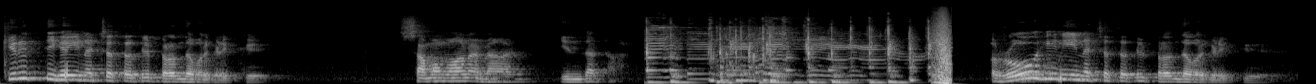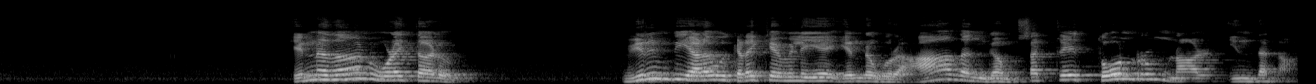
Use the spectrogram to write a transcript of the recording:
கிருத்திகை நட்சத்திரத்தில் பிறந்தவர்களுக்கு சமமான நாள் இந்த நாள். ரோஹிணி நட்சத்திரத்தில் பிறந்தவர்களுக்கு என்னதான் உழைத்தாலும் விரும்பிய அளவு கிடைக்கவில்லையே என்ற ஒரு ஆதங்கம் சற்றே தோன்றும் நாள் இந்த நாள்.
